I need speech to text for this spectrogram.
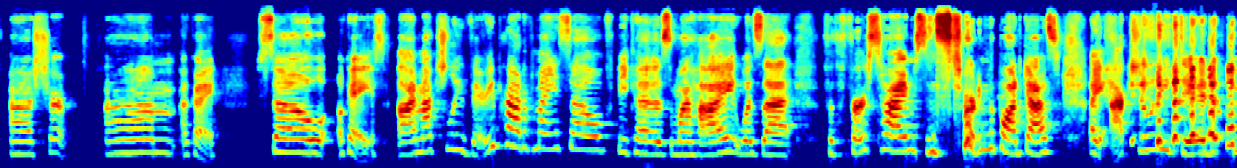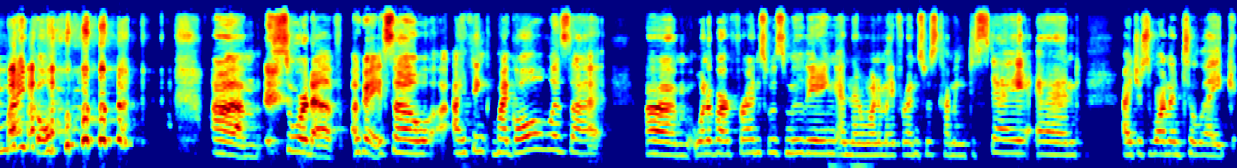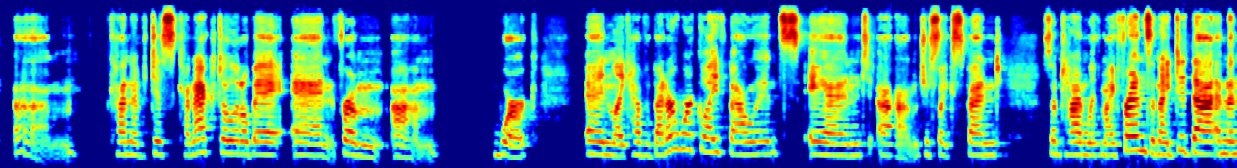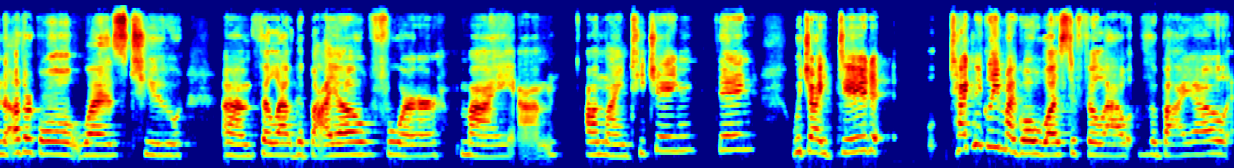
Uh, sure. Um, okay. So, okay, I'm actually very proud of myself because my high was that for the first time since starting the podcast, I actually did my goal. Um, sort of. Okay, so I think my goal was that um, one of our friends was moving and then one of my friends was coming to stay. And I just wanted to like um kind of disconnect a little bit and from um work and like have a better work life balance and um, just like spend some time with my friends. And i did that. And then the other goal was to um, fill out the bio for my um, online teaching thing which i did technically my goal was to fill out the bio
